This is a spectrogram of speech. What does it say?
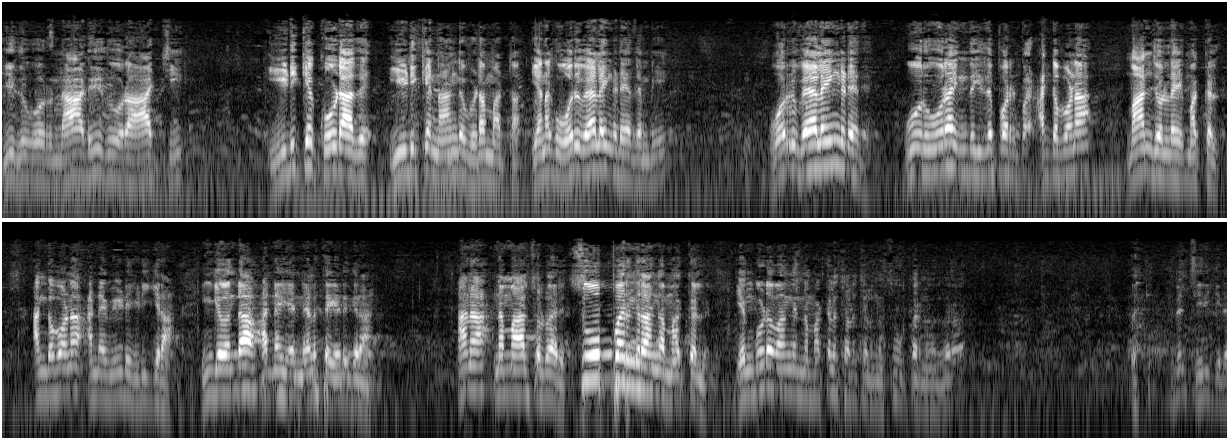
இது ஒரு நாடு இது ஒரு ஆட்சி. இடிக்க கூடாது. இடிக்க நாங்க விட மாட்டோம். எனக்கு ஒரு வேலையும் கிடையாது தம்பி. ஒரு வேலையும் கிடையாது. ஊர் ஊரா இந்த இதை போற அங்கே அங்க போனா மாஞ்சொல்லை மக்கள். அங்க போனா அண்ணன் வீடு இடிக்கிறான். இங்க வந்தா அண்ணன் என் நிலத்தை எடுக்கிறான். ஆனா நம்ம ஆள் சொல்வாரு சூப்பருங்கிறாங்க மக்கள். எங்கூட வாங்க இந்த மக்களை சொல்ல சொல்லுங்க சூப்பர்னு ஒரு தடவை. சிரிக்கிற?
